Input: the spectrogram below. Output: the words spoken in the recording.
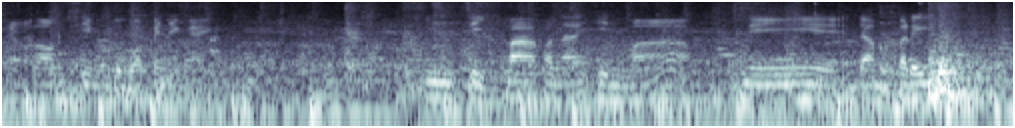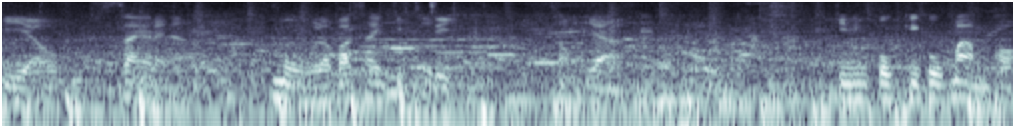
เดี๋ยวลองชิมดูว่าเป็นยังไงกินจิบ้าเขาน่ากินมาก นี่ดัมปริงเกี๊ยวไส้อะไรนะ หมูแล้วก็ไส้กิมจิสองอย่าง กินกุ๊กกิกุ๊กหม่ำพอ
